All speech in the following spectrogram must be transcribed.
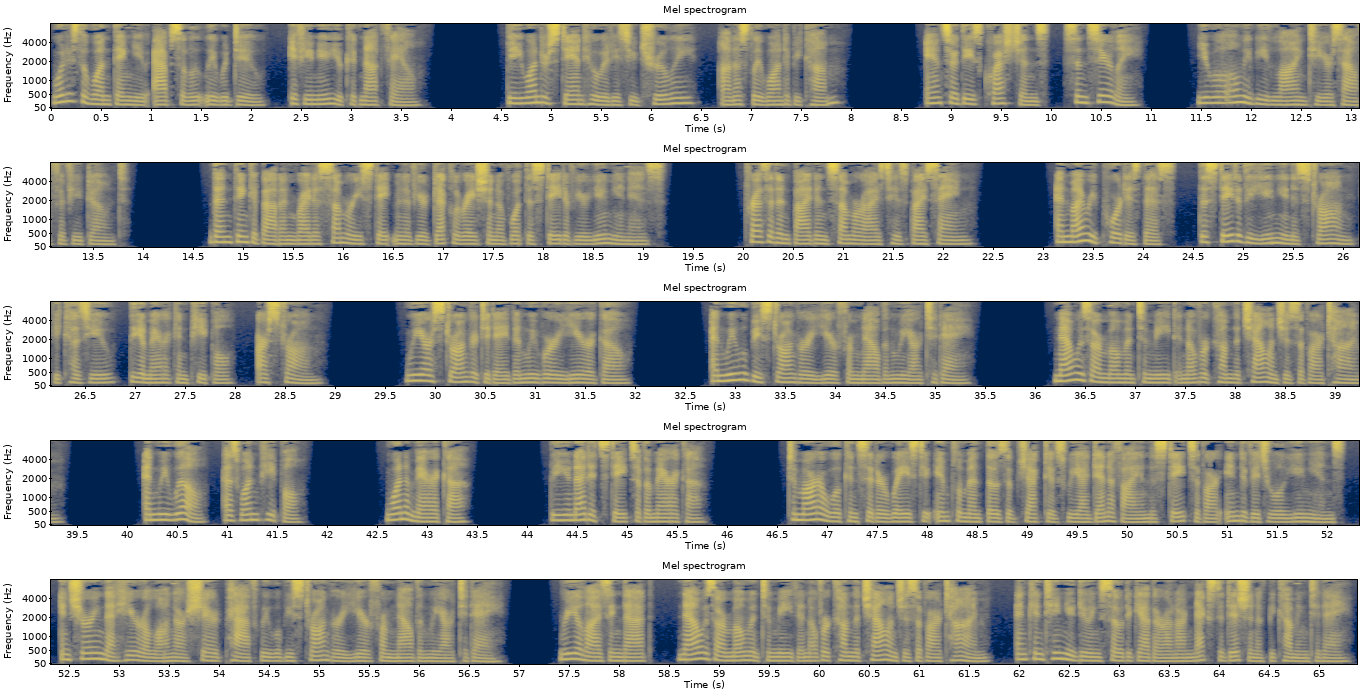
What is the one thing you absolutely would do if you knew you could not fail? Do you understand who it is you truly, honestly want to become? Answer these questions, sincerely. You will only be lying to yourself if you don't. Then think about and write a summary statement of your declaration of what the state of your union is. President Biden summarized his by saying, And my report is this the state of the union is strong because you, the American people, are strong. We are stronger today than we were a year ago. And we will be stronger a year from now than we are today. Now is our moment to meet and overcome the challenges of our time. And we will, as one people. One America. The United States of America. Tomorrow we'll consider ways to implement those objectives we identify in the states of our individual unions, ensuring that here along our shared path we will be stronger a year from now than we are today. Realizing that, now is our moment to meet and overcome the challenges of our time, and continue doing so together on our next edition of Becoming Today.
